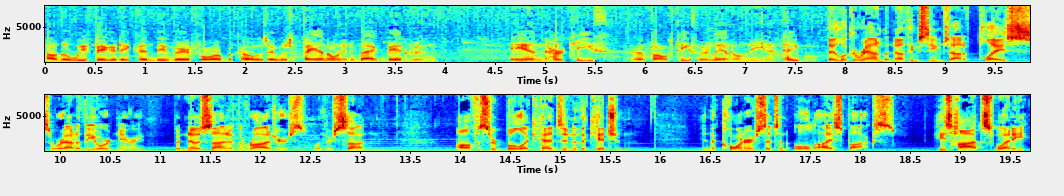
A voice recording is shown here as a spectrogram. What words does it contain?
Although we figured they couldn't be very far because there was a fan on in the back bedroom, and her teeth uh, false teeth were laying on the uh, table. They look around, but nothing seems out of place or out of the ordinary, but no sign of the Rogers or their son. Officer Bullock heads into the kitchen. In the corner sits an old icebox. He's hot, sweaty,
